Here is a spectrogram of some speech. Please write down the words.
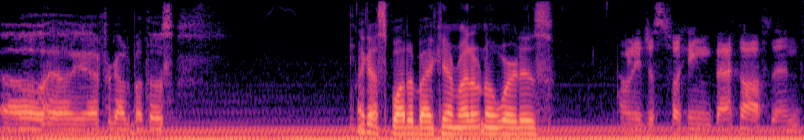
Oh, hell yeah. I forgot about those. I got spotted by a camera. I don't know where it is. Tony, just fucking back off then.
